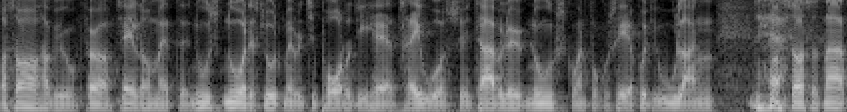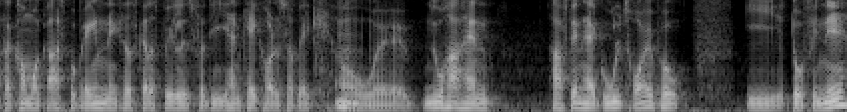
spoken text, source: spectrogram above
Og så har vi jo før talt om, at øh, nu, nu er det slut med Richie Porter, de her tre ugers etabeløb. Nu skulle han fokusere på de ugelange. Ja. Og så så snart der kommer græs på banen, ikke, så skal der spilles, fordi han kan ikke holde sig væk. Mm. Og øh, nu har han haft den her gule trøje på i Dauphiné.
